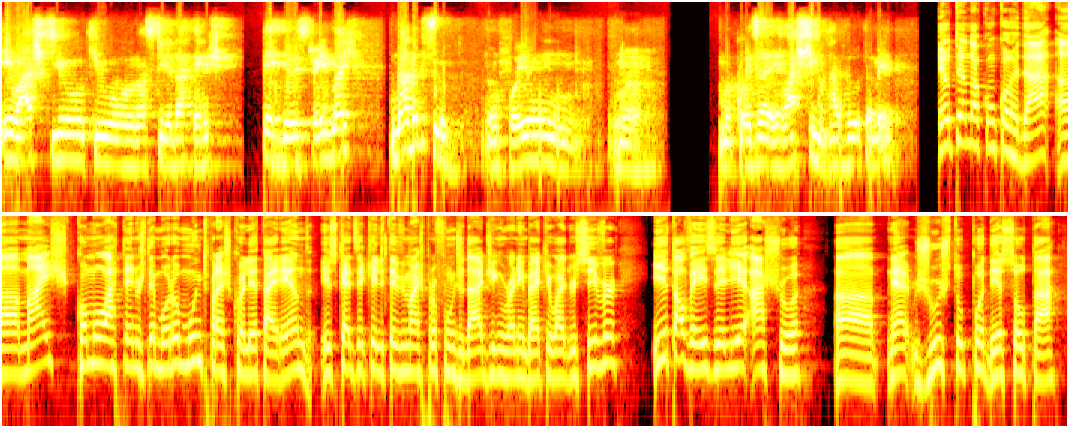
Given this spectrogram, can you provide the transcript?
eu acho que o, que o nosso querido Artenis perdeu esse trade, mas nada absurdo, não foi um, uma, uma coisa lastimável também. Eu tendo a concordar, uh, mas como o Artenius demorou muito para escolher Tyrend, isso quer dizer que ele teve mais profundidade em running back e wide receiver, e talvez ele achou uh, né, justo poder soltar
